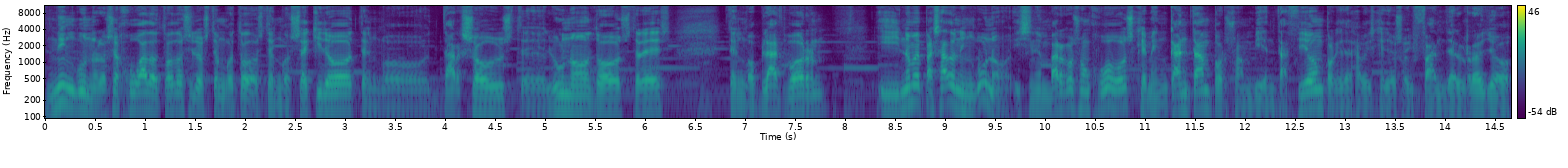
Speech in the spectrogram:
Ninguno, los he jugado todos y los tengo todos. Tengo Sekiro, tengo Dark Souls, el 1, 2, 3, tengo Bloodborne y no me he pasado ninguno. Y sin embargo son juegos que me encantan por su ambientación, porque ya sabéis que yo soy fan del rollo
